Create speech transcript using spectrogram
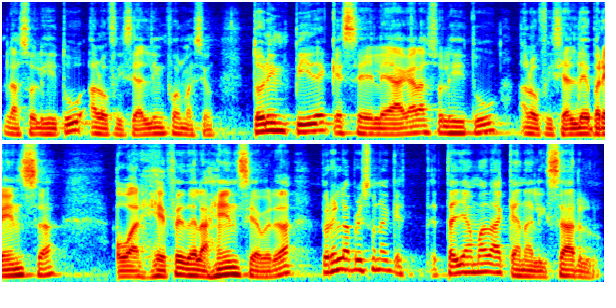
la solicitud al oficial de información. Esto no impide que se le haga la solicitud al oficial de prensa o al jefe de la agencia, ¿verdad? Pero es la persona que está llamada a canalizarlo.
